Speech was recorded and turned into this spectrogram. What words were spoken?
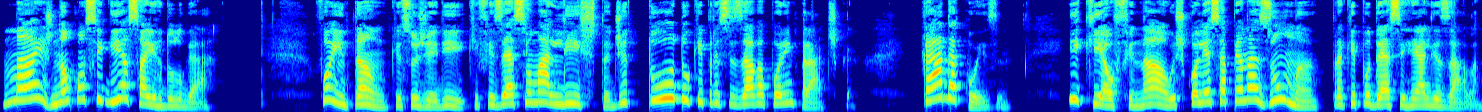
Mas não conseguia sair do lugar. Foi então que sugeri que fizesse uma lista de tudo o que precisava pôr em prática, cada coisa, e que ao final escolhesse apenas uma para que pudesse realizá-la.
